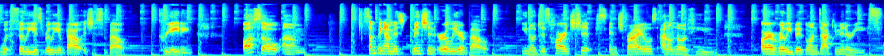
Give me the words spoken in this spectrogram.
what philly is really about. It's just about creating. Also um, something i mis- mentioned earlier about you know just hardships and trials. I don't know if you are really big on documentaries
